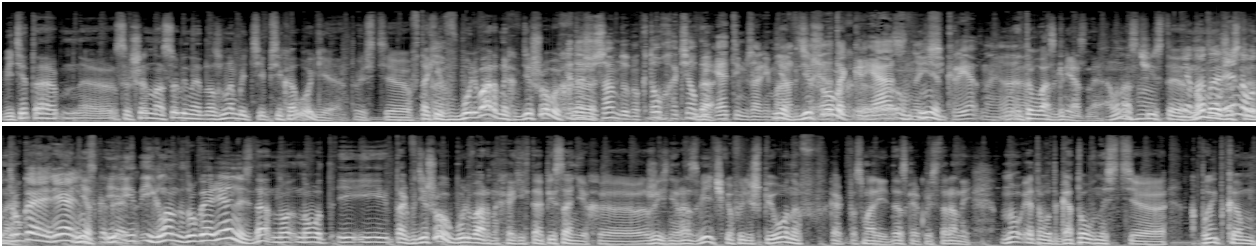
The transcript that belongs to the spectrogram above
ведь это э, совершенно особенная должна быть и психология. То есть э, в таких, Да. в бульварных, в дешевых... Я э, даже сам думаю, кто хотел да. бы этим заниматься? Нет, в дешевых, Это так грязно э, и нет, секретно. а. Это у вас грязное, а у нас Ага. чистое, Не, но ну это реально вот другая реальность Нет, и, и- и главное, другая реальность, да, но, но вот и, и так в дешевых бульварных каких-то описаниях э, жизни разведчиков или шпионов, как посмотреть, да, с какой стороны, ну, это вот готовность к пыткам,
